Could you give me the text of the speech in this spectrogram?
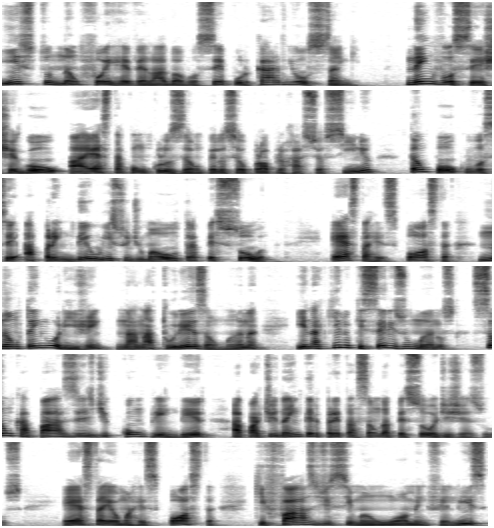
isto não foi revelado a você por carne ou sangue, nem você chegou a esta conclusão pelo seu próprio raciocínio, tampouco você aprendeu isso de uma outra pessoa. Esta resposta não tem origem na natureza humana e naquilo que seres humanos são capazes de compreender a partir da interpretação da pessoa de Jesus. Esta é uma resposta que faz de Simão um homem feliz,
